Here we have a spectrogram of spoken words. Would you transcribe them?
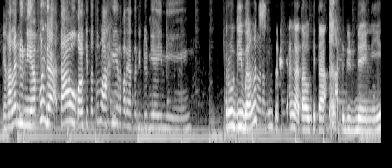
Ya karena dunia pun nggak tahu kalau kita tuh lahir ternyata di dunia ini. rugi banget sih mereka nggak tahu kita ada di dunia ini.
